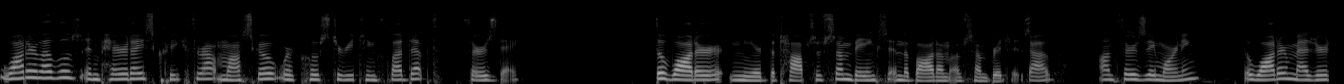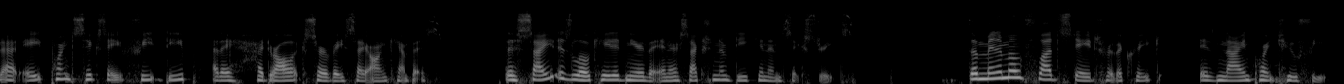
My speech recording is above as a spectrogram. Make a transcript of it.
Water levels in Paradise Creek throughout Moscow were close to reaching flood depth Thursday. The water neared the tops of some banks and the bottom of some bridges. On Thursday morning, the water measured at 8.68 feet deep at a hydraulic survey site on campus. This site is located near the intersection of Deakin and 6th Streets. The minimum flood stage for the creek is 9.2 feet.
